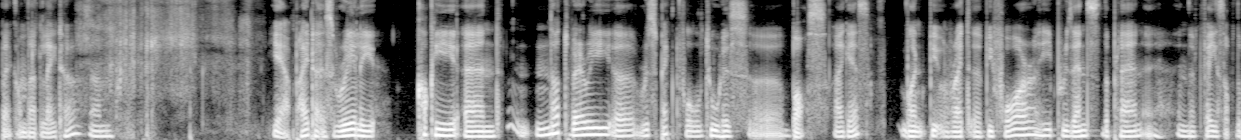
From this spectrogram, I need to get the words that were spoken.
back on that later. Um, yeah, Piter is really cocky and not very uh, respectful to his uh, boss, I guess when right uh, before he presents the plan uh, in the face of the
